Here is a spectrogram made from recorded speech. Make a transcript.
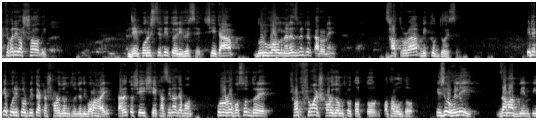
একেবারেই অস্বাভাবিক? যে পরিস্থিতি তৈরি হয়েছে, সেটা দুর্বল ম্যানেজমেন্টের কারণে ছাত্ররা বিক্ষুব্ধ হয়েছে। এটাকে পরিকল্পিত একটা ষড়যন্ত্র যদি বলা হয়, তাহলে তো সেই শেখ হাসিনা যেমন পনেরো বছর ধরে সবসময় ষড়যন্ত্র তত্ত্বর কথা বলতো। কিছু হলেই জামাত বিএনপি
